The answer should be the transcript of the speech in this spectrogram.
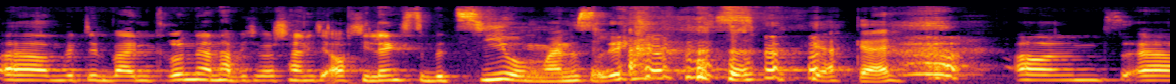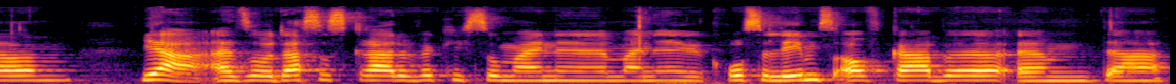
äh, mit den beiden Gründern habe ich wahrscheinlich auch die längste Beziehung meines Lebens. ja, geil. Und ähm, ja, also das ist gerade wirklich so meine, meine große Lebensaufgabe, ähm, da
